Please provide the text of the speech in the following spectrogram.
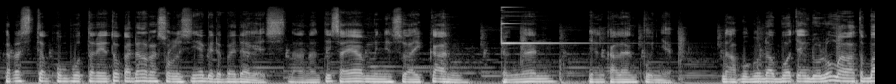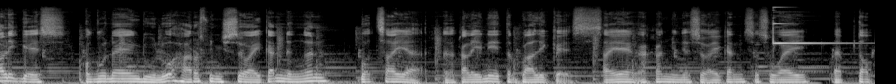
Karena setiap komputer itu kadang resolusinya beda-beda guys. Nah, nanti saya menyesuaikan dengan yang kalian punya. Nah, pengguna bot yang dulu malah terbalik, guys. Pengguna yang dulu harus menyesuaikan dengan bot saya. Nah, kali ini terbalik, guys. Saya yang akan menyesuaikan sesuai laptop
